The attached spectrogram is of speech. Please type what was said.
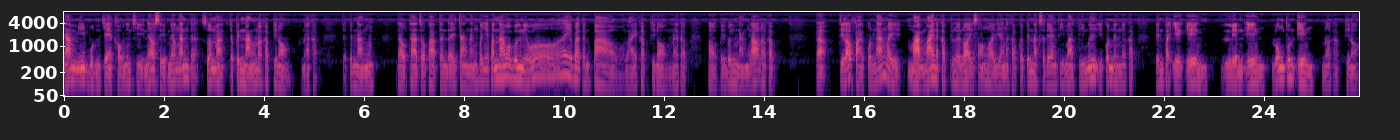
ย้ำมีบุญแก่เขายังขี่แนวเสพแนวงั้นก็ส่วนมากจะเป็นหนังเนาะครับพี่น้องนะครับ จะเป็นหนังแล้วถ้าเจ้าภาพท่านใดจ้างหนังพอใหญพันนามาเบิ่งนี่โอ้ยพากันเปล่าหลายครับพี่น้องนะครับ เปล่าไปเบิ่งหนังแล้วนะครับก็ที่เราฝากผลงานไว้มากไมายนะครับ เป็นร้อยๆสองร้อยเรียงนะครับ ก็เป็นนักแสดงที่มากฝีมืออีกคนหนึ่งนะครับ เป็นพระเอกเอง เล่นเองลงทุนเองเนาะครับพี่น้อง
